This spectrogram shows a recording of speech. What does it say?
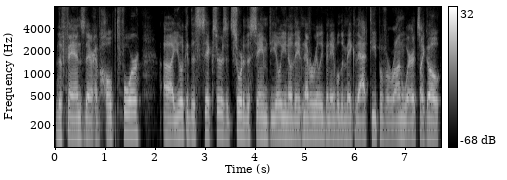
the fans there have hoped for. Uh, you look at the Sixers; it's sort of the same deal. You know, they've never really been able to make that deep of a run where it's like, oh,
